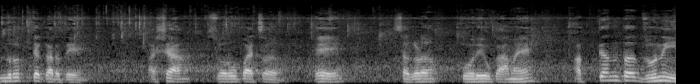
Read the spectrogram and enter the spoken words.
नृत्य करते. अशा स्वरूपाचं हे सगळं कोरीव काम आहे. अत्यंत जुनी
